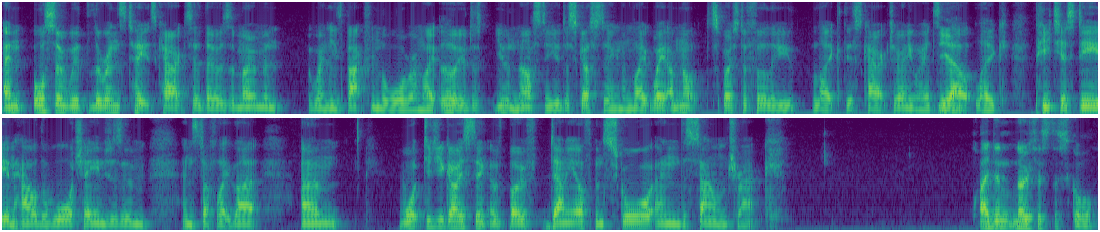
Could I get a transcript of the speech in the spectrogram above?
and also with Larenz Tate's character, there was a moment when he's back from the war. I'm like, oh, you're just you're nasty, you're disgusting, and I'm like, wait, I'm not supposed to fully like this character anyway. It's Yeah. about like PTSD and how the war changes him and stuff like that. Um, what did you guys think of both Danny Elfman's score and the soundtrack? I didn't notice the score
